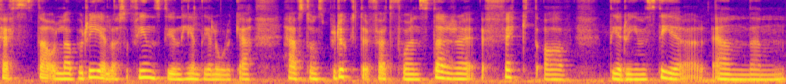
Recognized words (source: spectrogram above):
testa och laborera så finns det ju en hel del olika hävstångsprodukter för att få en större effekt av det du investerar än den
